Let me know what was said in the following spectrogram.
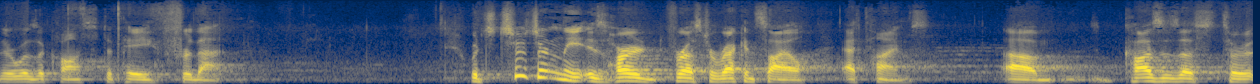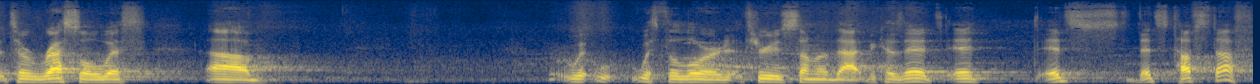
there was a cost to pay for that. Which certainly is hard for us to reconcile at times. Um, causes us to, to wrestle with. Um, with the Lord through some of that because it, it, it's, it's tough stuff.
